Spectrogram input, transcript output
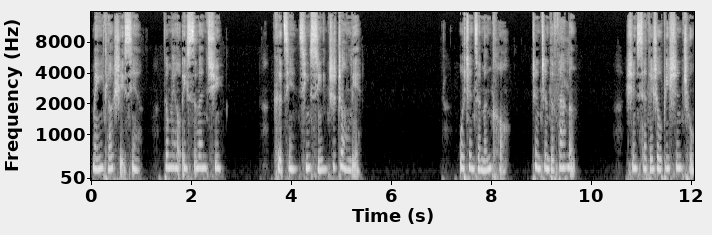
每一条水线。都没有一丝弯曲，可见情形之壮烈。我站在门口，怔怔的发愣，身下的肉壁深处，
